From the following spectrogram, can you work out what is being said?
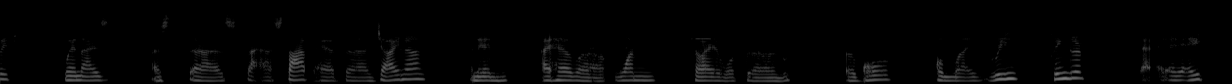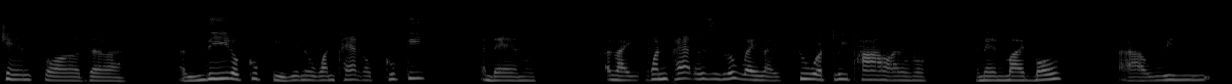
It. When I, I uh, st- stop at uh, China, and then I have uh, one side of the a ball from my ring finger. I, I exchange for the a little cookie, you know, one pack of cookie, and then uh, like one pack is look like like two or three pound, I don't know. And then my both, uh, we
